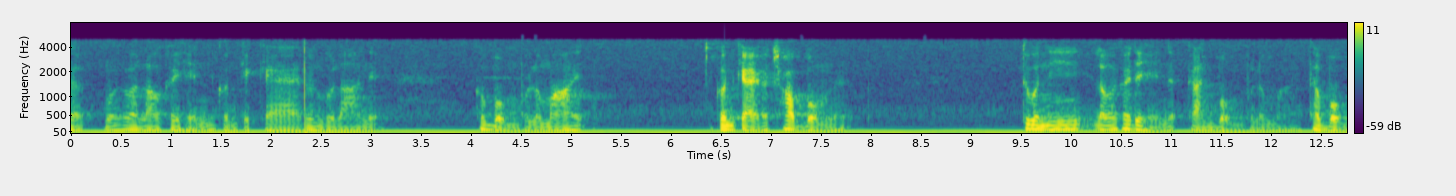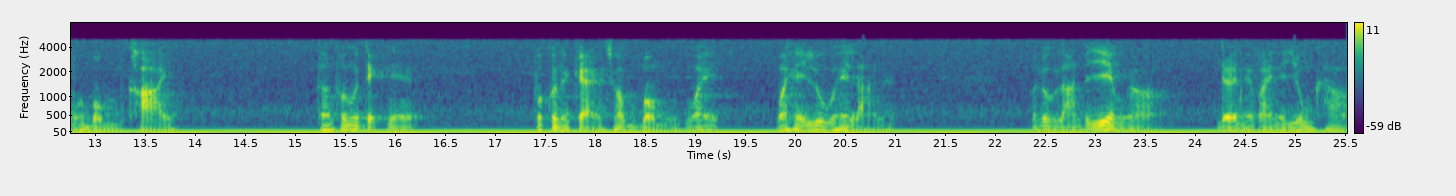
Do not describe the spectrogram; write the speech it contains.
กับเหมือนกับว่าเราเคยเห็นคนแก่ๆรุ่นโบราณเนี่ยเขาบ่มผลไม้ คนแก่ก็ชอบบ่มนะทุกวันนี้เราไม่ค่อยได้เห็นการบ่มผลไม้ ถ้าบ่มก็บ่มขาย ตอนผมเด็กเนี่ย พวกคนแก่ชอบบ่มไว้ไว้ให้ลูกให้หลานฮะพอลูกหลานไปเยี่ยมก็เดินกันไปในยุ้งข้าว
